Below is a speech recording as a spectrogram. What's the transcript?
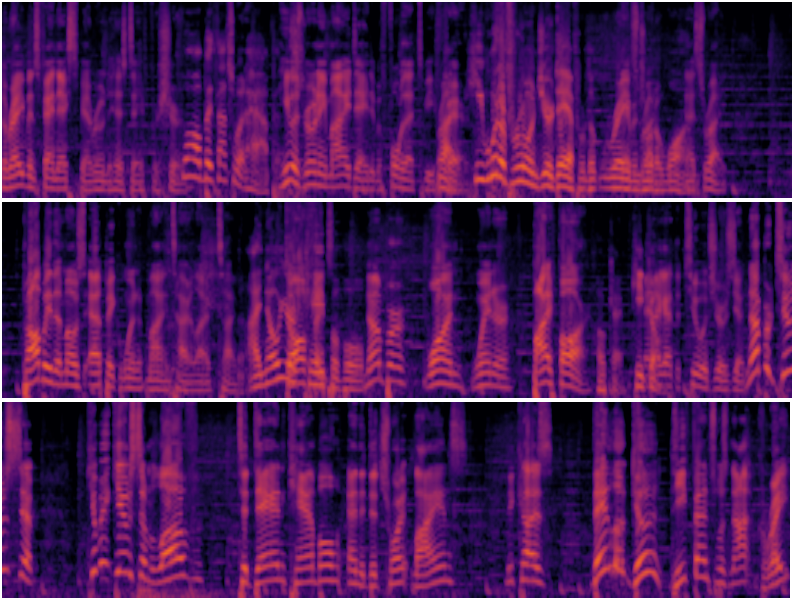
The Ravens fan next to me, I ruined his day for sure. Well, but that's what happened. he was ruining my day before that, to be right. fair. He would have ruined your day if the Ravens right. would have won. That's right. Probably the most epic win of my entire lifetime. I know you're Dolphins, capable. Number one winner by far. Okay, keep and going. I got the two of jersey. Number two, sip. Can we give some love to Dan Campbell and the Detroit Lions because they look good. Defense was not great,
